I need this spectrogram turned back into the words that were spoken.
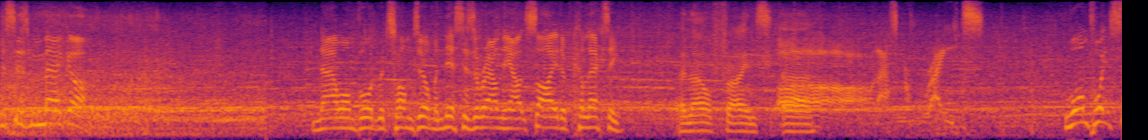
this is mega. Now on board with Tom Dillmann. This is around the outside of Coletti. And now Franz. Uh, Oh, that's great. 1.7.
